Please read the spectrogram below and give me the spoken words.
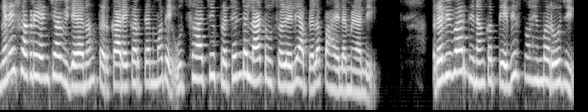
गणेश काकडे यांच्या विजयानंतर कार्यकर्त्यांमध्ये उत्साहाची प्रचंड लाट उसळलेली आपल्याला पाहायला मिळाली. रविवार दिनांक तेवीस नोव्हेंबर रोजी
